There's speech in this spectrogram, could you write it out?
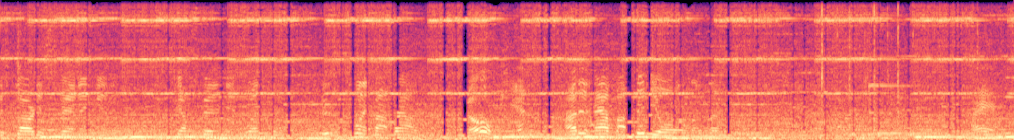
It started spinning and it kept spinning and went to twenty-five thousand. No kidding. I didn't have my video on Man, you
